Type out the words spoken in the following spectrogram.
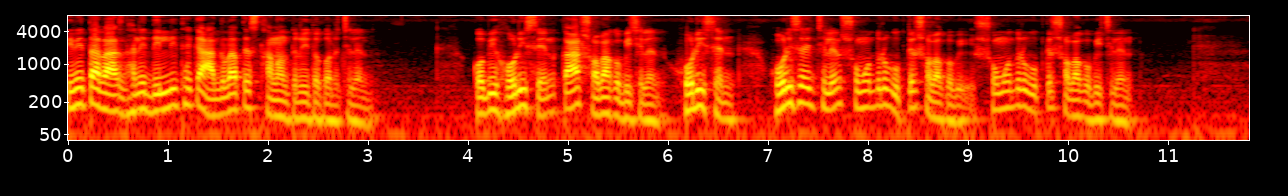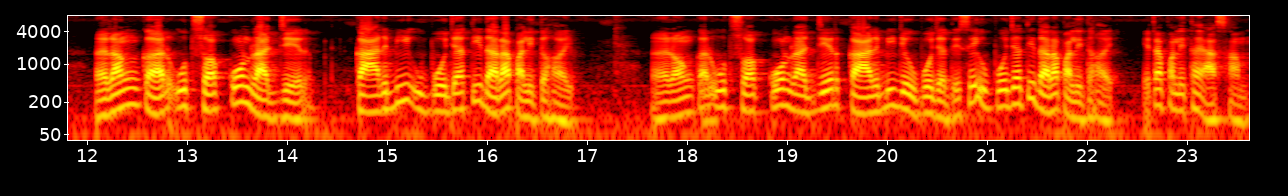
তিনি তার রাজধানী দিল্লি থেকে আগ্রাতে স্থানান্তরিত করেছিলেন। কবি হরিসেন কার সভাকবি ছিলেন? হরিসেন। হরিসেন ছিলেন সমুদ্রগুপ্তের সভাকবি। সমুদ্রগুপ্তের সভাকবি ছিলেন। রংকার উৎসব কোন রাজ্যের? কার্বি উপজাতি দ্বারা পালিত হয়। রংকার উৎসব কোন রাজ্যের? কার্বি যে উপজাতি, সেই উপজাতি দ্বারা পালিত হয়। এটা পালিত হয় আসাম।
